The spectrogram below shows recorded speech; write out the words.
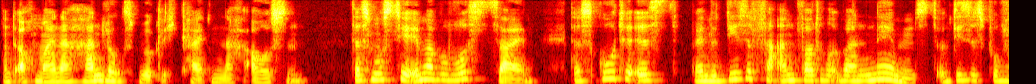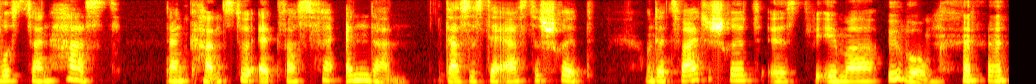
und auch meine Handlungsmöglichkeiten nach außen. Das muss dir immer bewusst sein. Das Gute ist, wenn du diese Verantwortung übernimmst und dieses Bewusstsein hast, dann kannst du etwas verändern. Das ist der erste Schritt. Und der zweite Schritt ist wie immer Übung.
